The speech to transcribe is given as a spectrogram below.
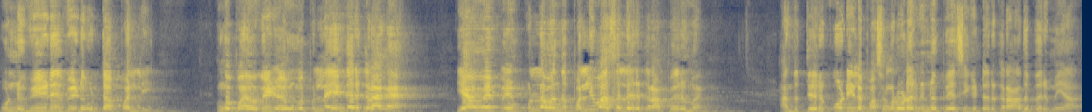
ஒன்று வீடு வீடு விட்டா பள்ளி. உங்கள் ப- வீ பிள்ளை எங்கே இருக்கிறாங்க? ஏன் என் என் பிள்ளை வந்து பள்ளிவாசலில் இருக்கிறான்? பெருமை. அந்த தெருக்கோடியில் பசங்களோட நின்று பேசிக்கிட்டு இருக்கிறான். அது பெருமையா?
